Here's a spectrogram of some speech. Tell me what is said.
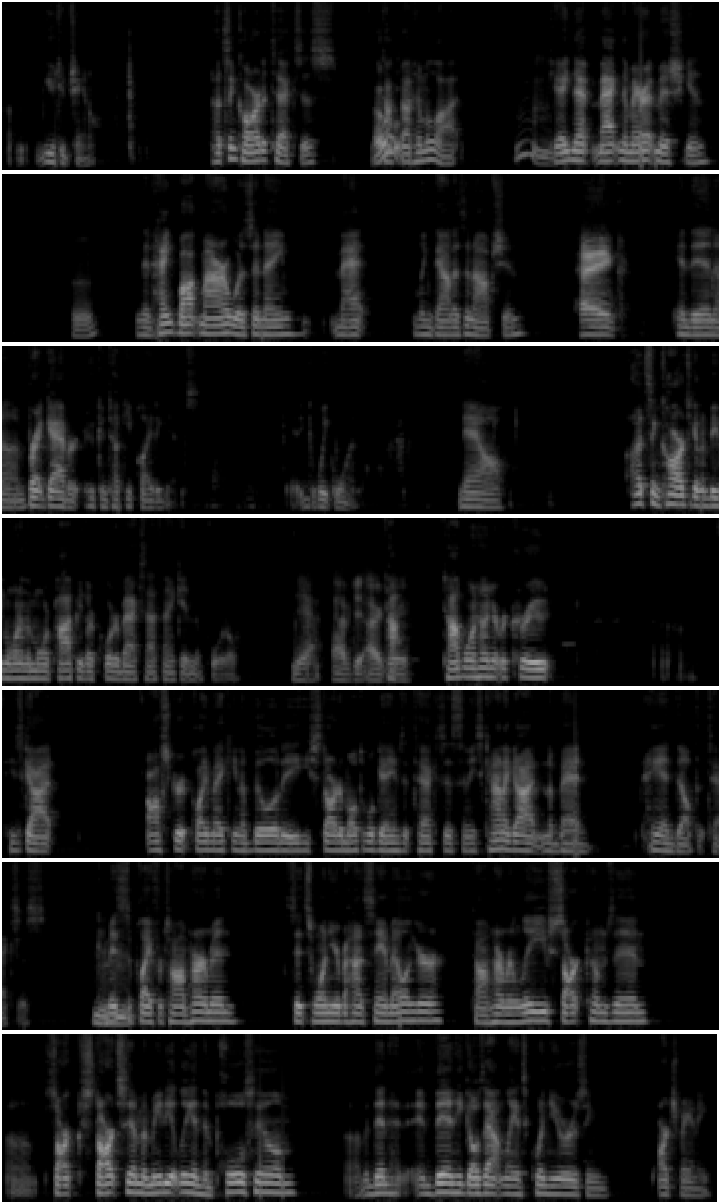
um, YouTube channel. Hudson Card of Texas. We Talked Oh. about him a lot. Hmm. Okay, Nat- McNamara at Michigan. Hmm. And then Hank Bachmeier was a name Matt linked down as an option. Hank. And then um, Brett Gabbert, who Kentucky played against week one. Now, Hudson Card's going to be one of the more popular quarterbacks, I think, in the portal. Yeah, I, I Top, agree. top 100 recruit. Um, he's got off script playmaking ability. He started multiple games at Texas, and he's kind of gotten a bad hand dealt at Texas. Commits Mhm. to play for Tom Herman, sits one year behind Sam Ehlinger. Tom Herman leaves. Sark comes in. Um, Sark starts him immediately and then pulls him, um, and then and then he goes out and lands Quinn Ewers and Arch Manning.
